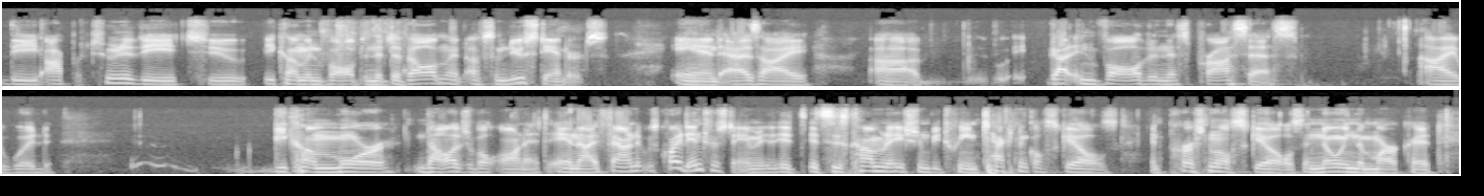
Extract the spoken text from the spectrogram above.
the opportunity to become involved in the development of some new standards. And as I uh, got involved in this process, I would become more knowledgeable on it. And I found it was quite interesting. It, it's this combination between technical skills and personal skills and knowing the market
